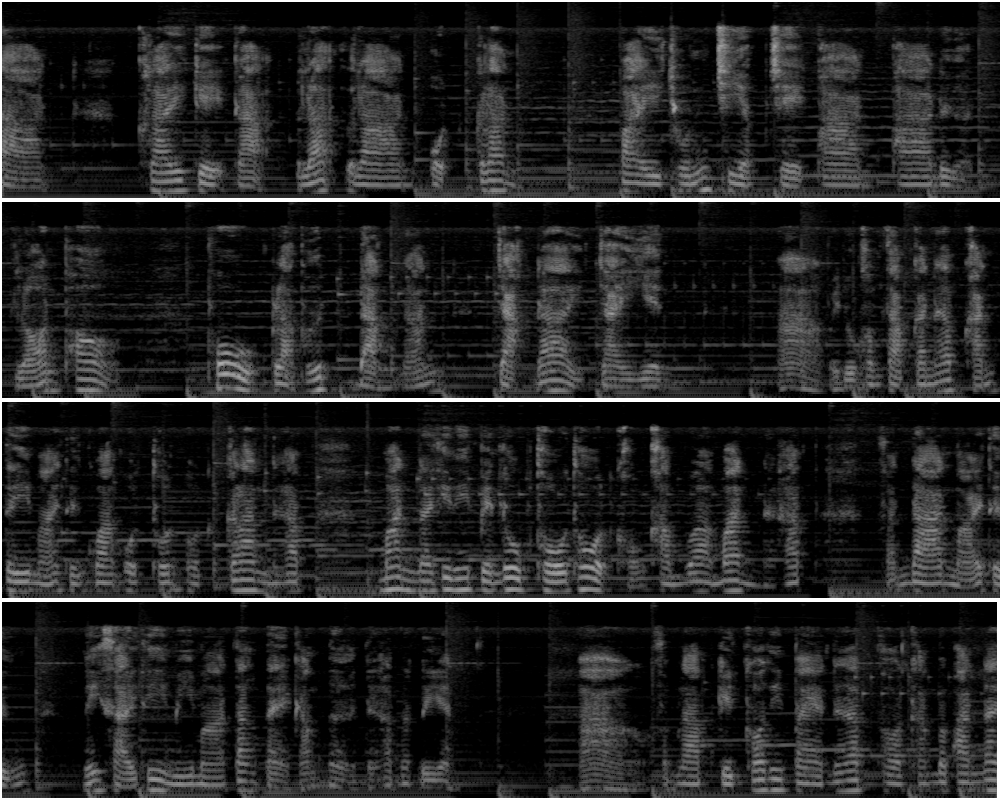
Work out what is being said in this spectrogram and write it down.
ดาน ใครเกะกะละลานอดกลั้น ไปฉุนเฉียบเฉกพานพาเดือด ร้อนพ่อ ผู้ประพฤติดังนั้นจักได้ใจเย็น อ่าไปดูคำศัพท์กันนะครับ ขันตีหมายถึงความอดทนอดกลั้นนะครับ มั่นในที่นี้เป็นรูปโทโทษของคำว่ามั่นนะครับ สันดานหมายถึงนิสัยที่มีมาตั้งแต่กำเนิดนะครับนักเรียนอ้าวสำหรับกิจข้อที่ 8 นะครับ ถอดคำประพันธ์ได้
